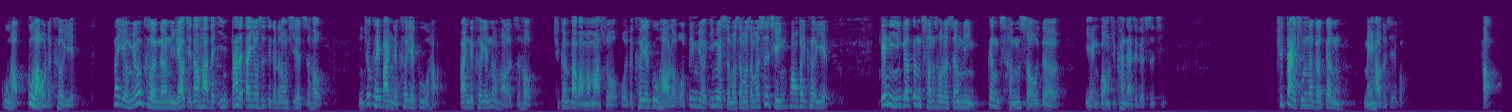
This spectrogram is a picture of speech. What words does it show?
顾好顾好我的课业。那有没有可能你了解到他的因他的担忧是这个东西了之后，你就可以把你的课业顾好，把你的课业弄好了之后，去跟爸爸妈妈说，我的课业顾好了，我并没有因为什么什么什么事情荒废课业，给你一个更成熟的生命，更成熟的眼光去看待这个事情，去带出那个更美好的结果。好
